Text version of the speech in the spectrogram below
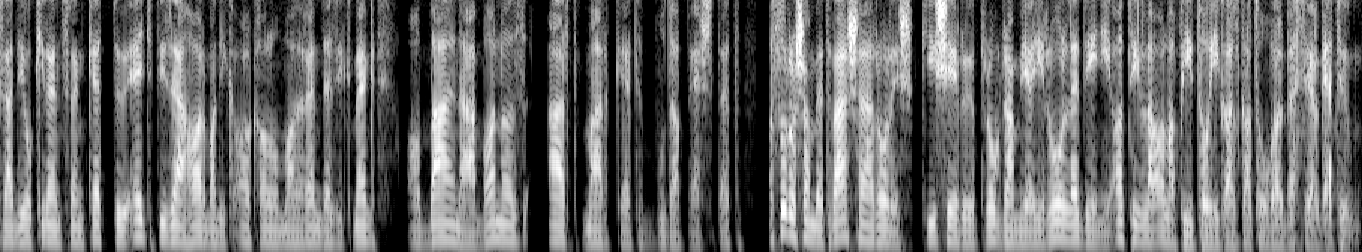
Rádió 92 egy 13. alkalommal rendezik meg a Bálnában az Art Market Budapestet. A szorosan vett vásárról és kísérő programjairól Ledényi Attila alapító igazgatóval beszélgetünk.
